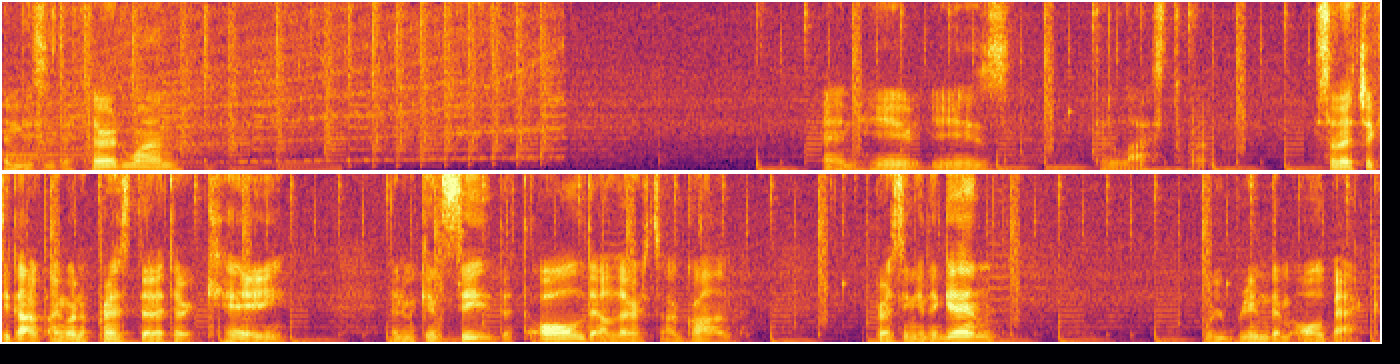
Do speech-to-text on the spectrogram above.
and this is the third one. And here is the last one. So let's check it out. I'm gonna press the letter K and we can see that all the alerts are gone. Pressing it again will bring them all back.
